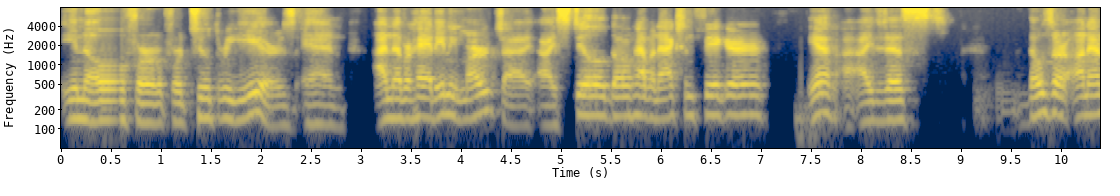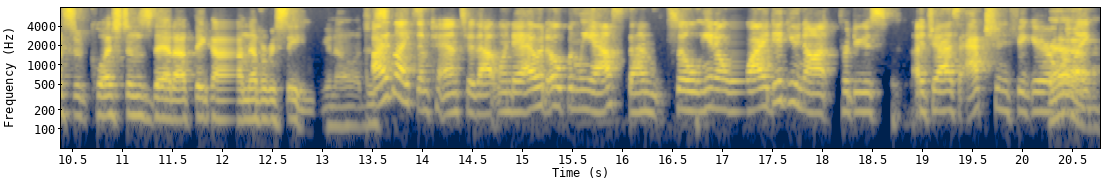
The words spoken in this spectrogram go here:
You know, for for two three years, and I never had any merch. I I still don't have an action figure. Yeah, I, I just those are unanswered questions that I think I'll never receive. You know, just, I'd like them to answer that one day. I would openly ask them. So, you know, why did you not produce a jazz action figure or like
